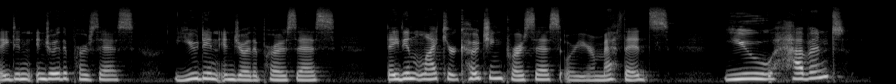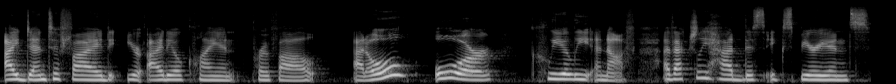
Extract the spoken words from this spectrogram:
they didn't enjoy the process, you didn't enjoy the process, they didn't like your coaching process or your methods, you haven't identified your ideal client profile at all or clearly enough. I've actually had this experience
